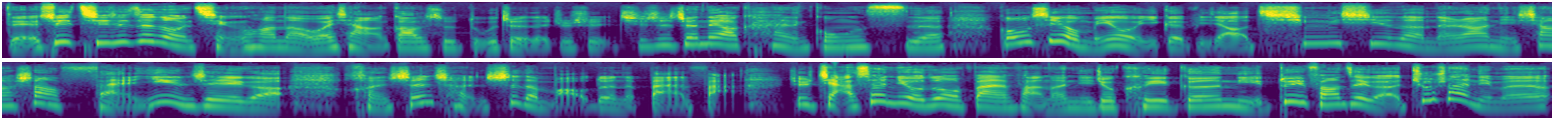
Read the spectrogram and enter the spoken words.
对，所以其实这种情况呢，我想告诉读者的就是，其实真的要看公司，公司有没有一个比较清晰的能让你向上反映这个很深层次的矛盾的办法。就假设你有这种办法呢，你就可以跟你对方这个，就算你们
